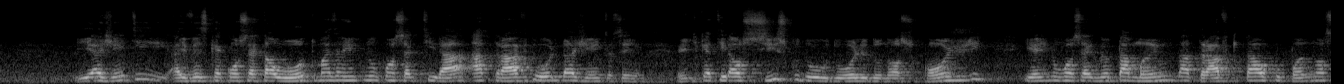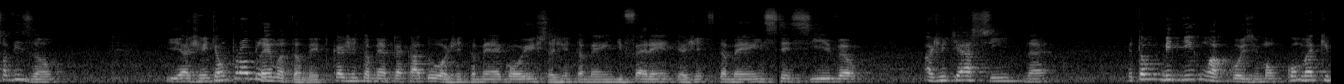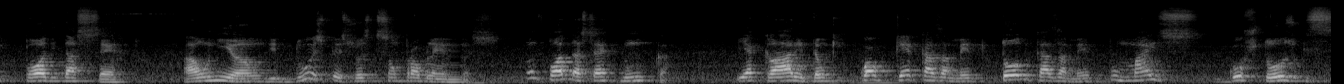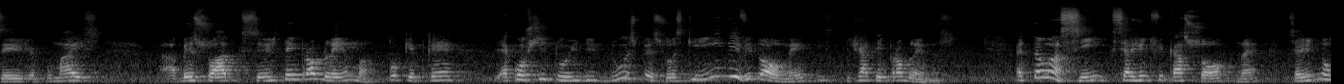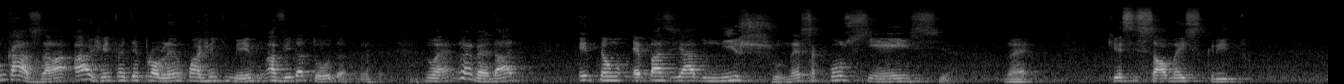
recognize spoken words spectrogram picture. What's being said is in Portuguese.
E a gente, às vezes, quer consertar o outro, mas a gente não consegue tirar a trave do olho da gente. Ou seja, a gente quer tirar o cisco do, do olho do nosso cônjuge e a gente não consegue ver o tamanho da trave que está ocupando nossa visão. E a gente é um problema também, porque a gente também é pecador, a gente também é egoísta, a gente também é indiferente, a gente também é insensível. A gente é assim, né? Então me diga uma coisa, irmão, como é que pode dar certo? a união de duas pessoas que são problemas. Não pode dar certo nunca. E é claro, então, que qualquer casamento, todo casamento, por mais gostoso que seja, por mais abençoado que seja, tem problema. Por quê? Porque é constituído de duas pessoas que individualmente já têm problemas. É tão assim que se a gente ficar só, né? Se a gente não casar, a gente vai ter problema com a gente mesmo a vida toda. Não é? Não é verdade? Então, é baseado nisso, nessa consciência, né, que esse salmo é escrito.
